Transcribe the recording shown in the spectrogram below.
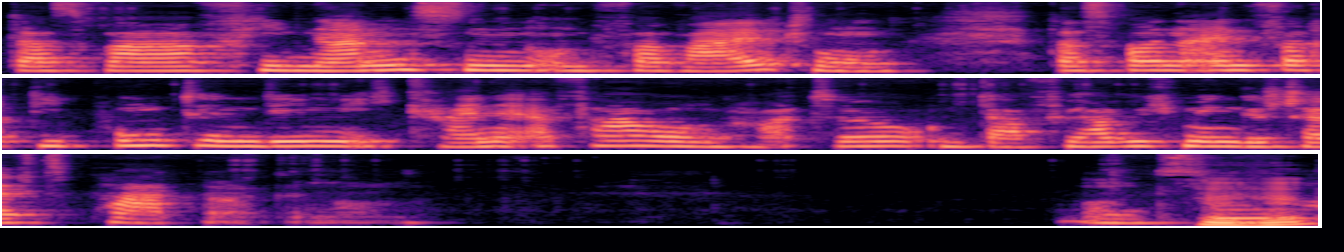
das war Finanzen und Verwaltung. Das waren einfach die Punkte, in denen ich keine Erfahrung hatte und dafür habe ich mir einen Geschäftspartner genommen. Und so mhm.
